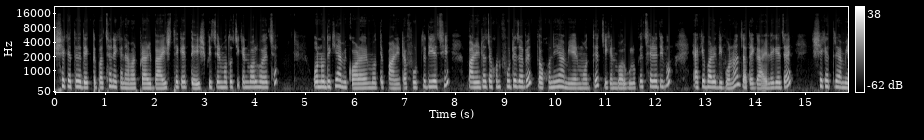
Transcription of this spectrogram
সেক্ষেত্রে দেখতে পাচ্ছেন এখানে আমার প্রায় বাইশ থেকে তেইশ পিসের মতো চিকেন বল হয়েছে। অন্যদিকে আমি কড়াইয়ের মধ্যে পানিটা ফুটতে দিয়েছি। পানিটা যখন ফুটে যাবে তখনই আমি এর মধ্যে চিকেন বলগুলোকে ছেড়ে দিব। একেবারে দিব না যাতে গায়ে লেগে যায়। সেক্ষেত্রে আমি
